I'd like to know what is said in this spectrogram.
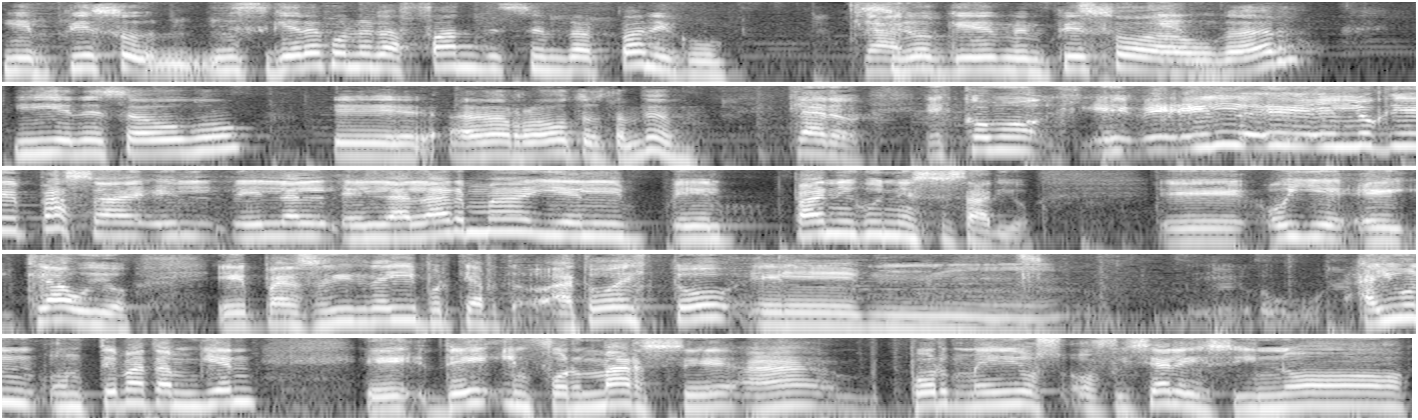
empiezo, ni siquiera con el afán de sembrar pánico, sino que me empiezo a ahogar y en ese ahogo eh, agarro a otros también. Claro, es como, eh, es lo que pasa, el, el, alarma y el, pánico innecesario. Eh, oye, Claudio, para salir de ahí, porque a, todo esto mm, hay un, un, tema también eh, de informarse ¿ah? por medios oficiales y no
